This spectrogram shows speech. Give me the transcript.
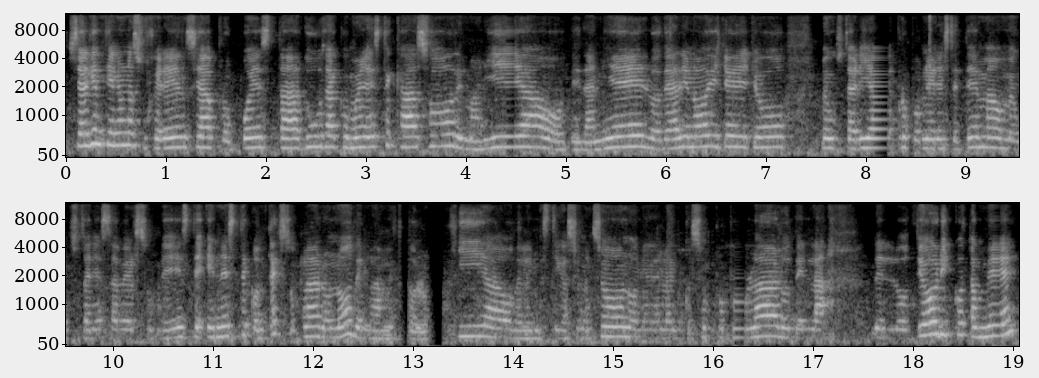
si alguien tiene una sugerencia, propuesta, duda, como en este caso de María o de Daniel o de alguien, oye, yo me gustaría proponer este tema o me gustaría saber sobre este, en este contexto, claro, ¿no? De la metodología o de la investigación-acción o de la educación popular o de, la, de lo teórico también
